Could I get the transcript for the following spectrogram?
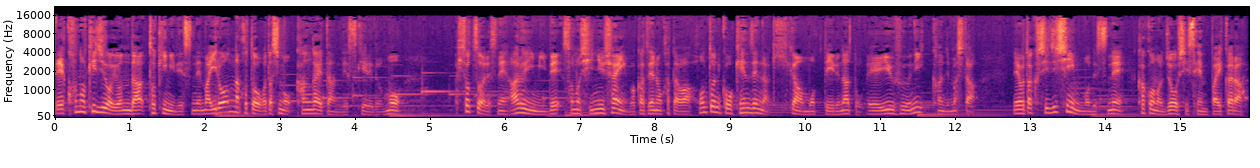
でこの記事を読んだ時にですね、まあ、いろんなことを私も考えたんですけれども一つはですねある意味でその新入社員若手の方は本当にこう健全な危機感を持っているなというふうに感じました。で私自身もですね過去の上司先輩から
